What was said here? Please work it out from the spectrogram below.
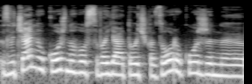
Звичайно, у кожного своя точка зору, кожен е,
